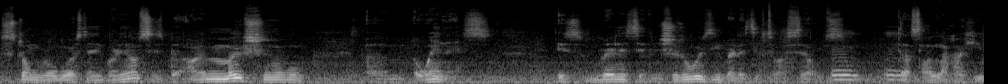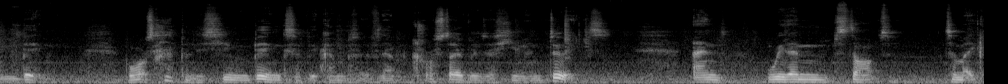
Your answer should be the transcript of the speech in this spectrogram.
stronger or worse than anybody else's, but our emotional um, awareness is relative and should always be relative to ourselves. Mm, mm. That's our, like a human being. But what's happened is human beings have become have now crossed over into human doings, and we then start to make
